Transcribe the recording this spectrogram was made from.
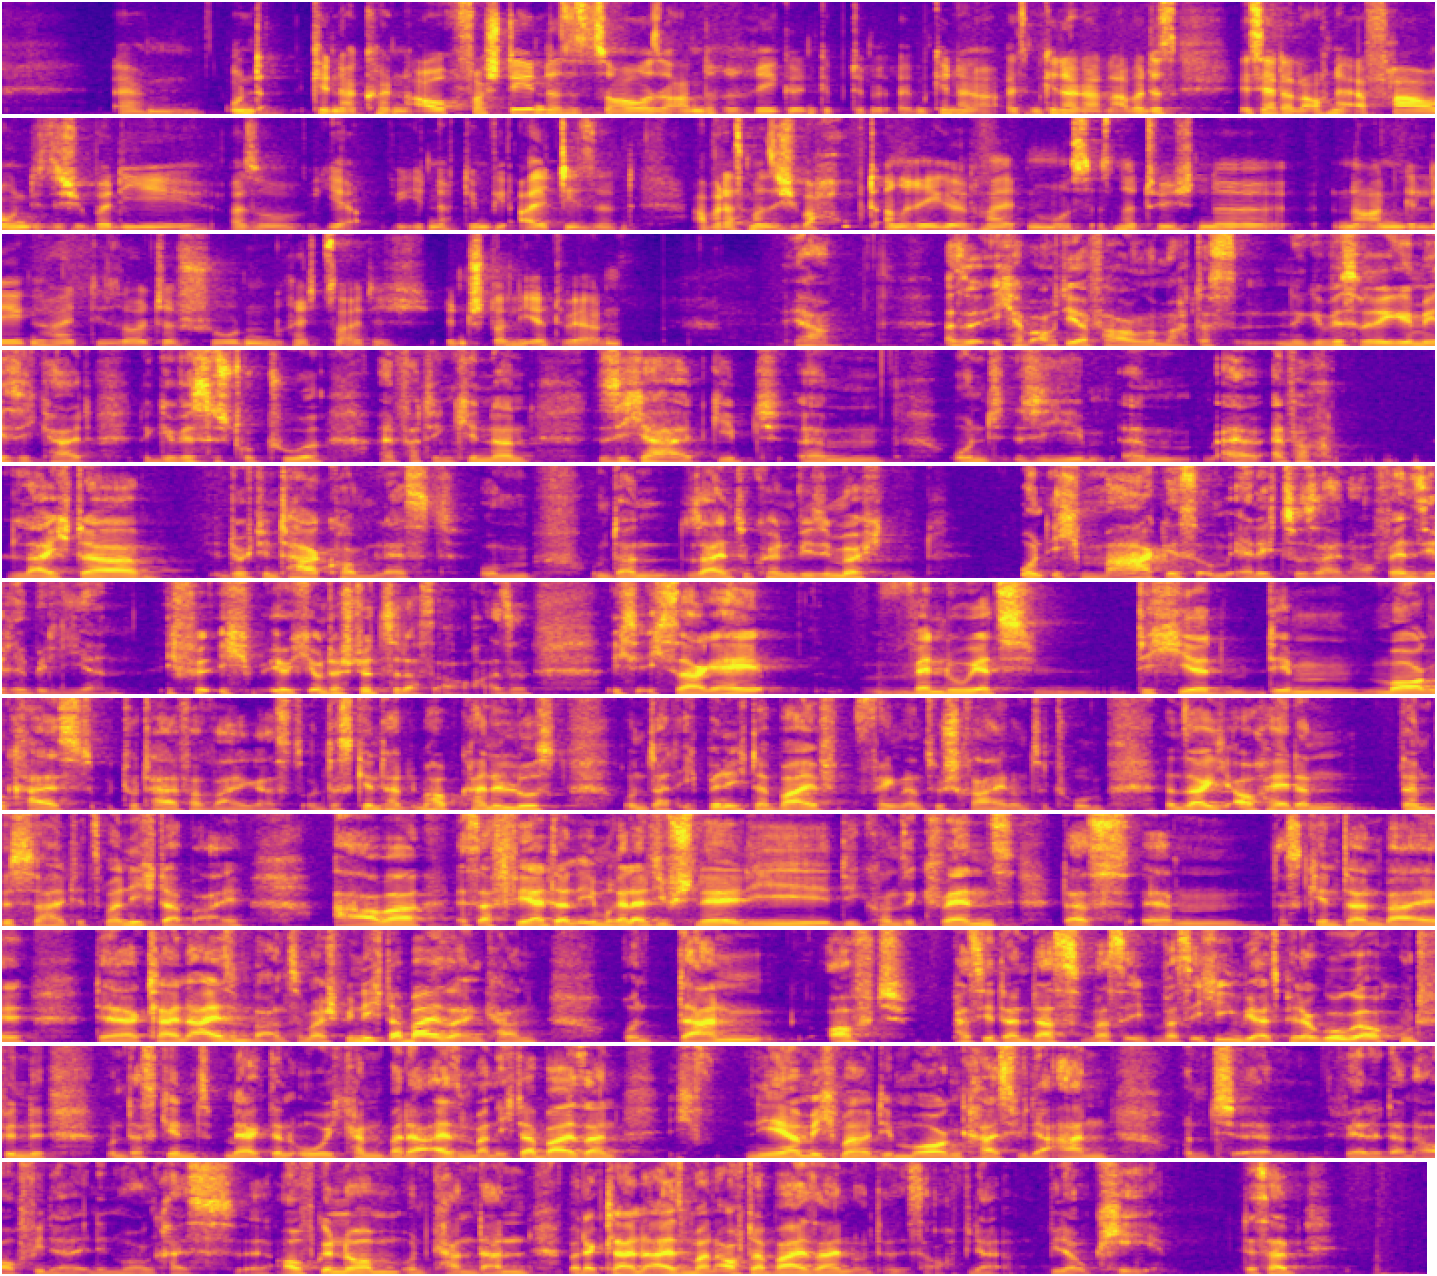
ähm, und Kinder können auch verstehen, dass es zu Hause andere Regeln gibt im, als im Kindergarten. Aber das ist ja dann auch eine Erfahrung, die sich über die, also je, je nachdem, wie alt die sind. Aber dass man sich überhaupt an Regeln halten muss, ist natürlich eine, eine Angelegenheit, die sollte schon rechtzeitig installiert werden. Ja, also ich habe auch die Erfahrung gemacht, dass eine gewisse Regelmäßigkeit, eine gewisse Struktur einfach den Kindern Sicherheit gibt ähm, und sie ähm, einfach leichter durch den Tag kommen lässt, um, um dann sein zu können, wie sie möchten. Und ich mag es, um ehrlich zu sein, auch wenn sie rebellieren. Ich, ich, ich unterstütze das auch. Also ich, ich sage, hey, wenn du jetzt dich hier dem Morgenkreis total verweigerst und das Kind hat überhaupt keine Lust und sagt, ich bin nicht dabei, fängt an zu schreien und zu toben, dann sage ich auch, hey, dann, dann bist du halt jetzt mal nicht dabei. Aber es erfährt dann eben relativ schnell die, die Konsequenz, dass ähm, das Kind dann bei der kleinen Eisenbahn zum Beispiel nicht dabei sein kann und dann oft passiert dann das, was ich, was ich irgendwie als Pädagoge auch gut finde. Und das Kind merkt dann, oh, ich kann bei der Eisenbahn nicht dabei sein. Ich näher mich mal dem Morgenkreis wieder an und ähm, werde dann auch wieder in den Morgenkreis äh, aufgenommen und kann dann bei der kleinen Eisenbahn auch dabei sein und dann ist auch wieder, wieder okay. Deshalb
